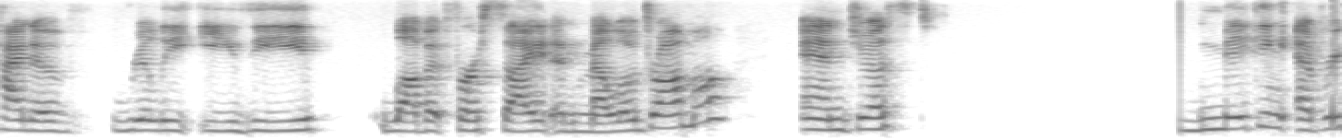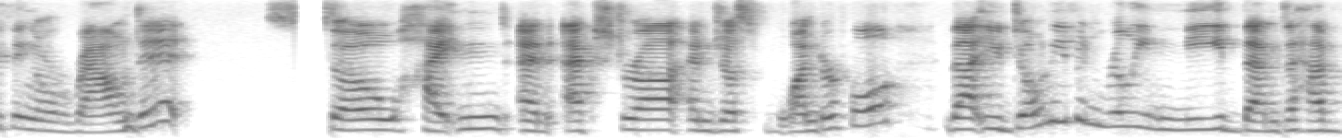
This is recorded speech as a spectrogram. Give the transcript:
kind of really easy love at first sight and melodrama, and just making everything around it so heightened and extra and just wonderful that you don't even really need them to have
